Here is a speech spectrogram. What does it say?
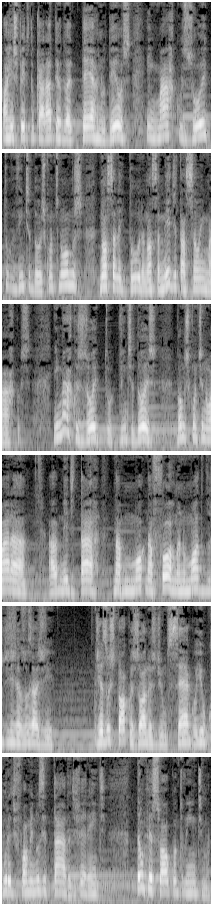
a respeito do caráter do eterno Deus em Marcos 8, 22. Continuamos nossa leitura, nossa meditação em Marcos. Em Marcos 8, 22, vamos continuar a, a meditar na, na forma, no modo de Jesus agir. Jesus toca os olhos de um cego e o cura de forma inusitada, diferente, tão pessoal quanto íntima.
